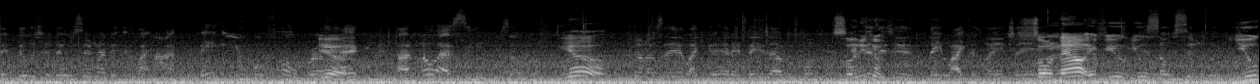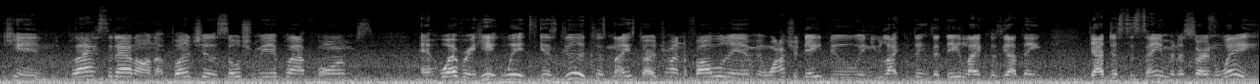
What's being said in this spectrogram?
that dealership that was sitting right there. It's like I met you before, bro. Yeah. Like, I know I seen you somewhere. Yeah. You know what I'm saying? Like you had that deja vu. So you could- they like the same thing. So now if you you so similar. you can plaster that on a bunch of social media platforms and whoever it hit with is good because now you start trying to follow them and watch what they do and you like the things that they like because y'all think y'all just the same in a certain way.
